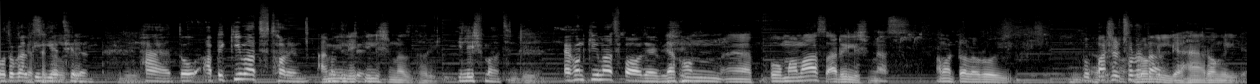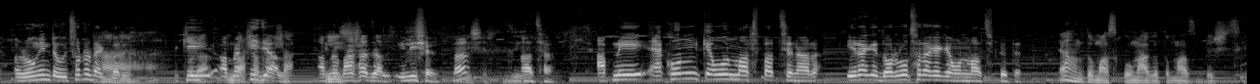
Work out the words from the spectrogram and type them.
গতকালকে গিয়েছিলেন? হ্যাঁ তো আপনি কি মাছ ধরেন আমি ইলিশ মাছ ধরি। ইলিশ মাছ? জি। এখন কি মাছ পাওয়া যায় এখন পোমা মাছ আর ইলিশ মাছ। আমার টলার ওই পাশের ছোটটা? রঙিলিয়া হ্যাঁ রঙিলিয়া রঙিনটা ওই ছোটটা একবারে? হ্যাঁ, হ্যাঁ, কি আপনার কি জাল? আপনার। ভাষা জাল ইলিশের না? আচ্ছা। আপনি এখন কেমন মাছ পাচ্ছেন? আর এর আগে দশ বছর আগে কেমন মাছ পেতেন? এখন তো মাছ কম আগে তো মাছ বেশি ছিল।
